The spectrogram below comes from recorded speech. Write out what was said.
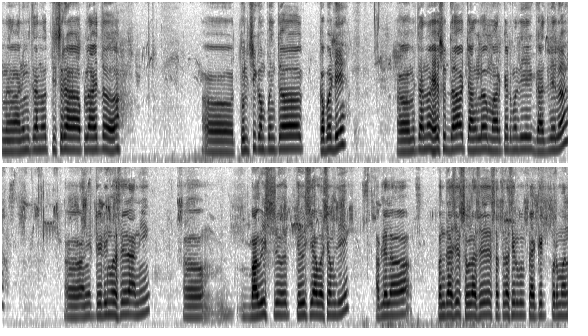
आणि मित्रांनो तिसरं आपलं आहे तर तुलसी कंपनीचं कबड्डी. मित्रांनो हे सुद्धा चांगलं मार्केटमध्ये गाजलेलं आणि ट्रेडिंगवर असलेलं आणि बावीस तेवीस या वर्षामध्ये आपल्याला पंधराशे सोळाशे सतराशे रुपये पॅकेट प्रमाण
